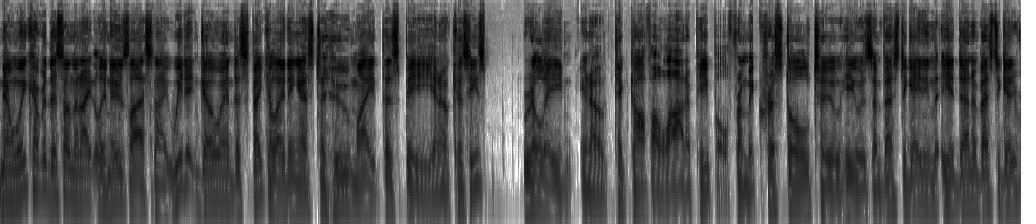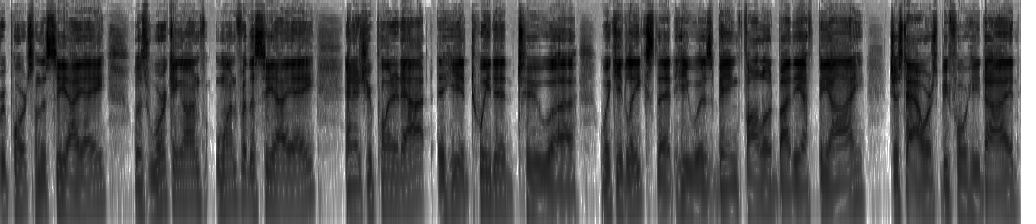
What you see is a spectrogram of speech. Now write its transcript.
Now, when we covered this on the nightly news last night, we didn't go into speculating as to who might this be, you know, because he's really, you know, ticked off a lot of people from McChrystal to he was investigating, he had done investigative reports on the CIA, was working on one for the CIA. And as you pointed out, he had tweeted to uh, WikiLeaks that he was being followed by the FBI just hours before he died.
